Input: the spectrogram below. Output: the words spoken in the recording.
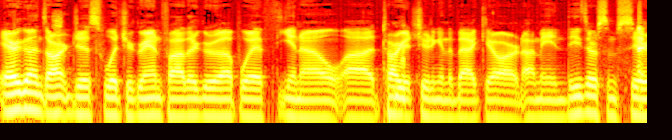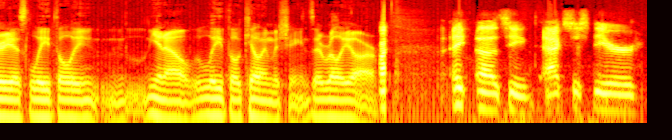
air guns aren't just what your grandfather grew up with, you know, uh, target shooting in the backyard. I mean, these are some serious lethal, you know, lethal killing machines. They really are. Hey, uh, let's see, Axis deer.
